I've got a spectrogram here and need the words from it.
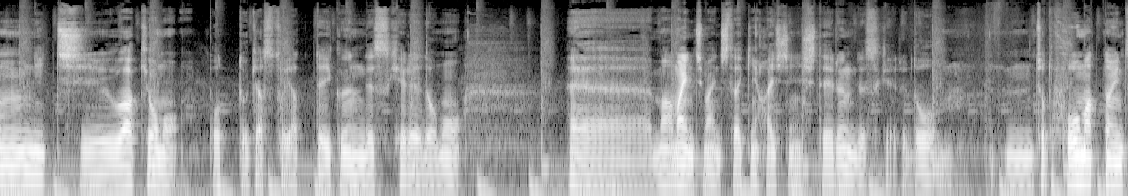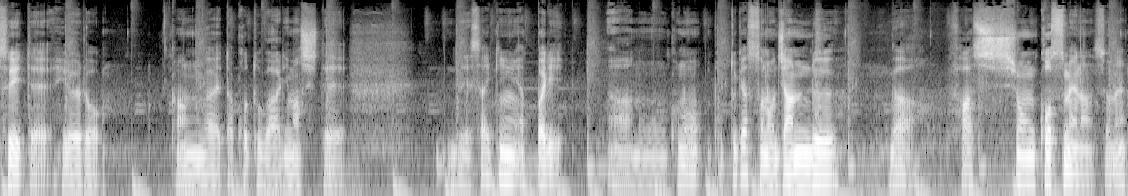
んにちは。今日もポッドキャストやっていくんですけれども、えー、まあ毎日毎日最近配信してるんですけれど、うん、ちょっとフォーマットについていろいろ考えたことがありまして、で、最近やっぱり、あの、このポッドキャストのジャンルがファッションコスメなんですよね。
